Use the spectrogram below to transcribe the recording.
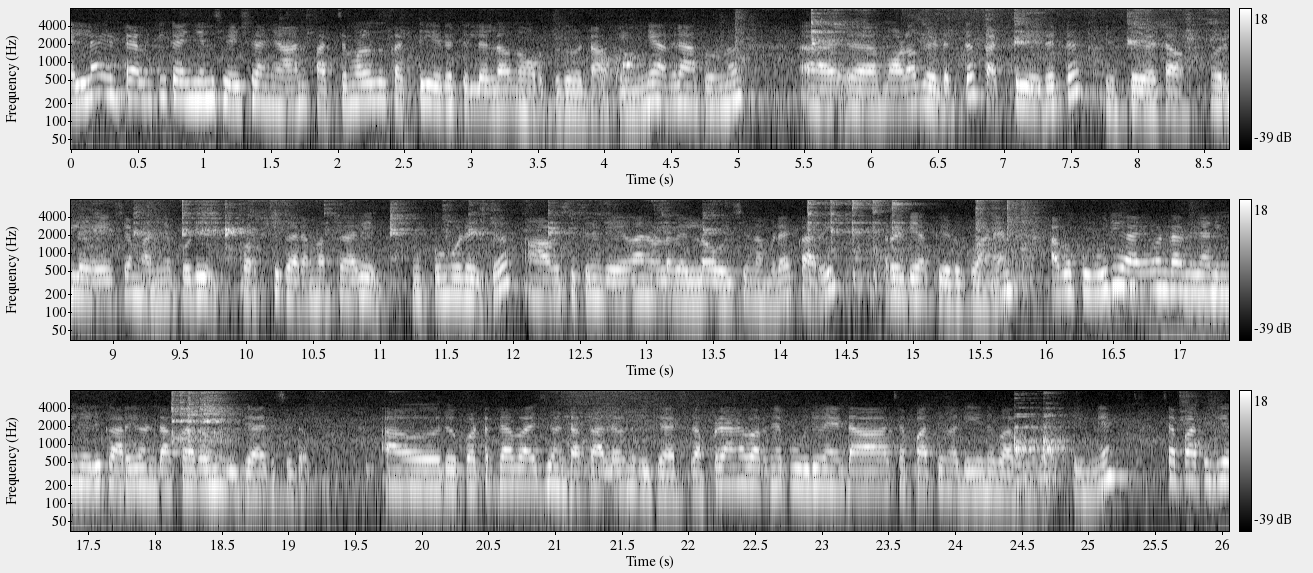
എല്ലാം ഇട്ട് ഇളക്കി കഴിഞ്ഞതിന് ശേഷം ഞാൻ പച്ചമുളക് കട്ട് ചെയ്തിട്ടില്ലല്ലോ എന്ന് ഓർത്തത് കേട്ടോ. പിന്നെ അതിനകത്തുനിന്ന് മുളക് എടുത്ത് കട്ട് ചെയ്തിട്ട് ഇട്ട് കേട്ടോ. ഒരു ലേശം മഞ്ഞൾപ്പൊടിയും കുറച്ച് ഗരം മസാലയും ഉപ്പും കൂടി ഇട്ട് ആവശ്യത്തിന് വേകാനുള്ള വെള്ളം ഒഴിച്ച് നമ്മുടെ കറി റെഡിയാക്കി എടുക്കുവാണേ. അപ്പോൾ പൂരി ആയതുകൊണ്ടാണ് ഞാൻ ഒരു കറി ഉണ്ടാക്കാറോ എന്ന് വിചാരിച്ചത്. ഒരു പൊട്ടറ്റ ബാജി ഉണ്ടാക്കാമല്ലോ എന്ന് വിചാരിച്ചത്. അപ്പോഴാണ് പറഞ്ഞ പൂരി വേണ്ട ചപ്പാത്തി മതി എന്ന് പറഞ്ഞത്. പിന്നെ ചപ്പാത്തിക്ക്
